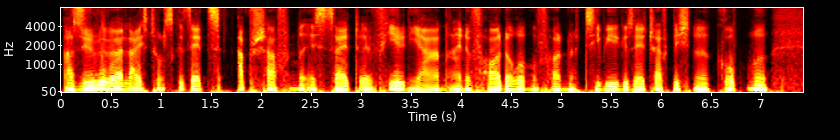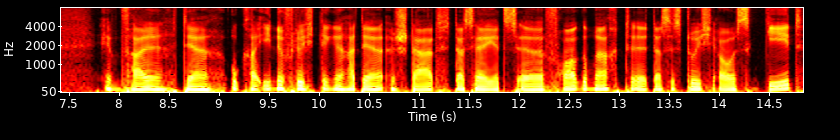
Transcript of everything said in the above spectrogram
Asylbewerberleistungsgesetz abschaffen ist seit äh, vielen Jahren eine Forderung von zivilgesellschaftlichen Gruppen. Im Fall der Ukraine-Flüchtlinge hat der Staat das ja jetzt äh, vorgemacht, äh, dass es durchaus geht.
